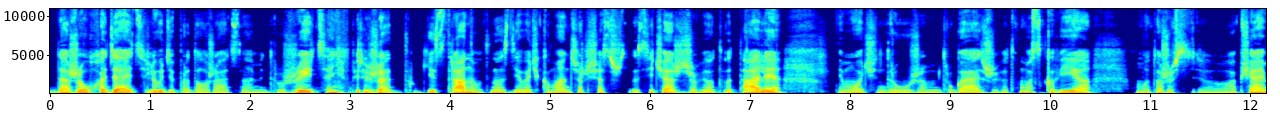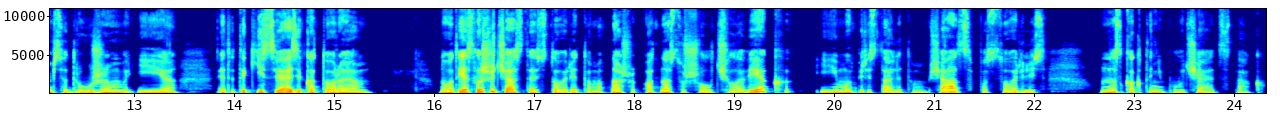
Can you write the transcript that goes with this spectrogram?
даже уходя, эти люди продолжают с нами дружить, они переезжают в другие страны. Вот у нас девочка-менеджер сейчас, сейчас живет в Италии, и мы очень дружим. Другая живет в Москве, мы тоже э, общаемся, дружим. И это такие связи, которые... Ну вот я слышу часто истории, там от нас, от нас ушел человек, и мы перестали там общаться, поссорились. У нас как-то не получается так.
